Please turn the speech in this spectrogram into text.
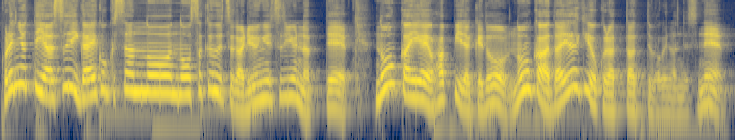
これによって安い外国産の農作物が流入するようになって農家以外はハッピーだけど農家は大打撃を食らったってわけなんですね。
